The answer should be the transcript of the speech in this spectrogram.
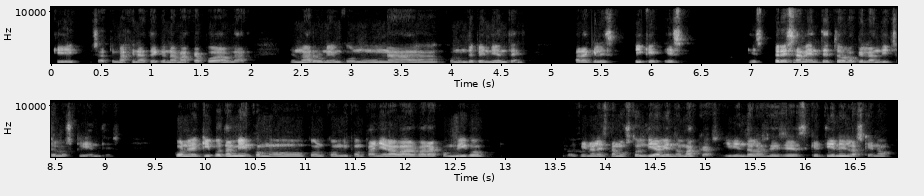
que, o sea, tú imagínate que una marca pueda hablar en una reunión con, una, con un dependiente para que les explique es, expresamente todo lo que le han dicho los clientes. Con el equipo también, como con, mi compañera Bárbara, conmigo, al final estamos todo el día viendo marcas y viendo las que tienen y las que no.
